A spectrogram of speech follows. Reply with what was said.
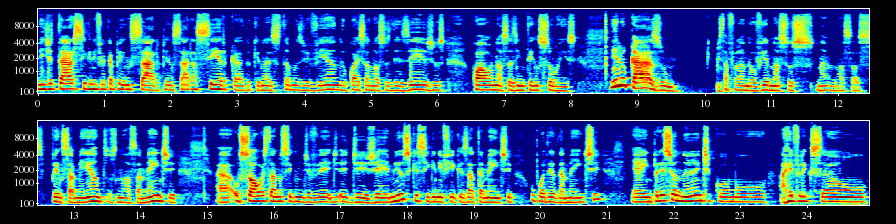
Meditar significa pensar, pensar acerca do que nós estamos vivendo, quais são nossos desejos, quais nossas intenções. E no caso, está falando ouvir nossos, né, pensamentos, nossa mente, uh, o Sol está no signo de, de, de Gêmeos, que significa exatamente o poder da mente. É impressionante como a reflexão, o,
